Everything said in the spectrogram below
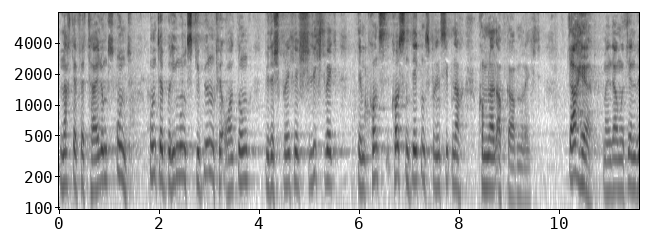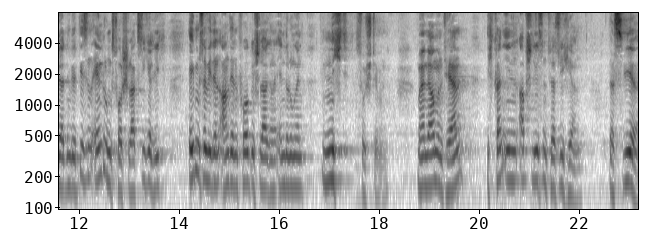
nach der Verteilungs- und Unterbringungsgebührenverordnung widerspreche schlichtweg dem Kostendeckungsprinzip nach Kommunalabgabenrecht. Daher meine Damen und Herren, werden wir diesen Änderungsvorschlag sicherlich ebenso wie den anderen vorgeschlagenen Änderungen nicht zustimmen. Meine Damen und Herren, ich kann Ihnen abschließend versichern, dass wir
